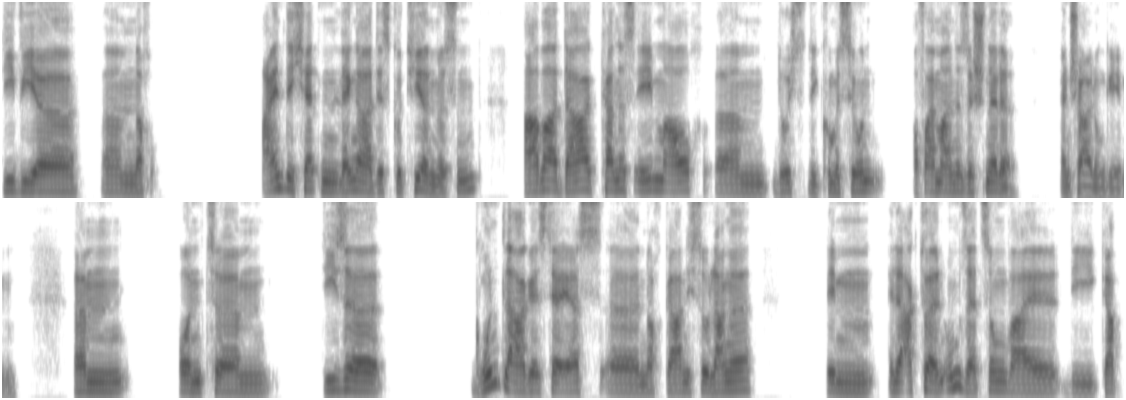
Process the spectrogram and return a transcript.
die wir ähm, noch eigentlich hätten länger diskutieren müssen. Aber da kann es eben auch ähm, durch die Kommission auf einmal eine sehr schnelle Entscheidung geben. Ähm, und ähm, diese Grundlage ist ja erst äh, noch gar nicht so lange im, in der aktuellen Umsetzung, weil die GAP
